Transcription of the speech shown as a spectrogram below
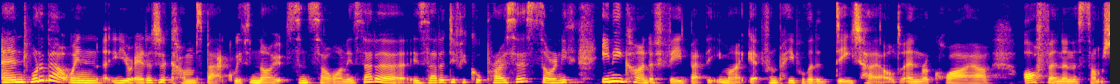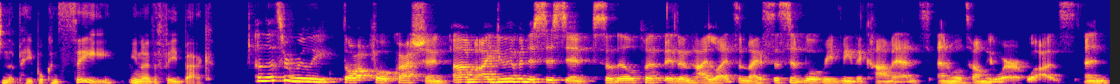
And what about when your editor comes back with notes and so on? Is that a is that a difficult process, or any any kind of feedback that you might get from people that are detailed and require often an assumption that people can see, you know, the feedback? Oh, that's a really thoughtful question. Um, I do have an assistant, so they'll put it in highlights, and my assistant will read me the comments and will tell me where it was. And,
